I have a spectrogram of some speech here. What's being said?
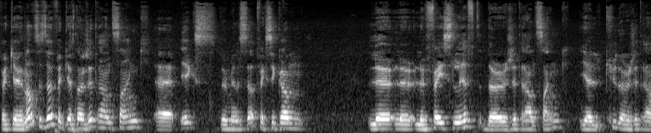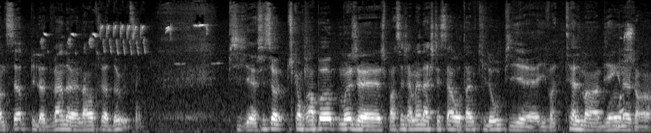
Fait que non, c'est ça. Fait que c'est un G35 euh, X 2007. Fait que c'est comme le, le, le facelift d'un G35. Il y a le cul d'un G37, puis le devant d'un entre-deux, tu sais. Puis euh, c'est ça, je comprends pas. Moi, je, je pensais jamais d'acheter ça à autant de kilos, puis euh, il va tellement bien, Moi, là, je- genre.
